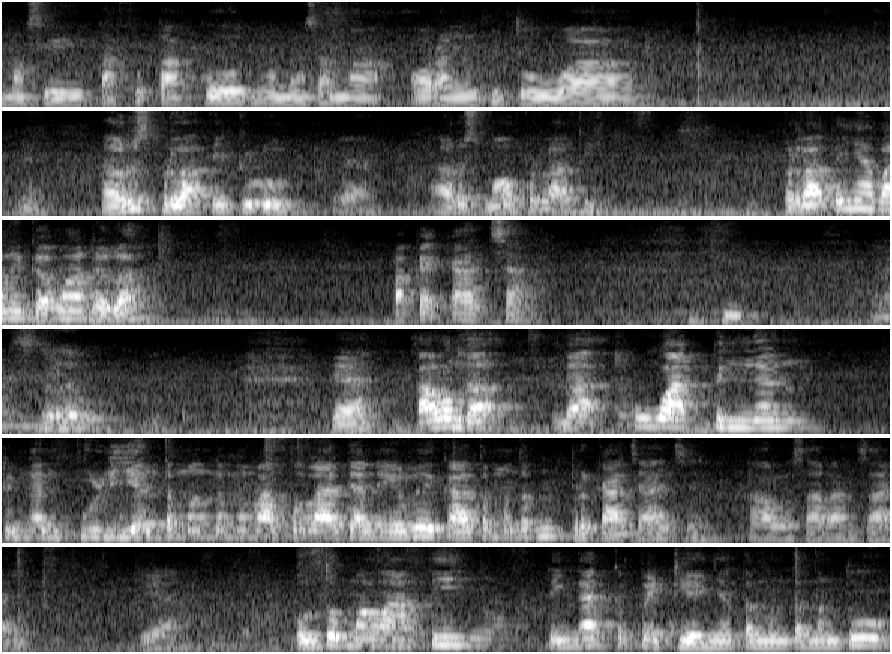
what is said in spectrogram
masih takut takut ngomong sama orang lebih tua. Ya, harus berlatih dulu ya. Harus mau berlatih. Berlatihnya paling gampang adalah pakai kaca. Ya. Kalau nggak nggak kuat dengan dengan bulian teman-teman waktu latihan EWK teman-teman berkaca aja kalau saran saya. Ya. Untuk melatih tingkat kepediannya teman-teman tuh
